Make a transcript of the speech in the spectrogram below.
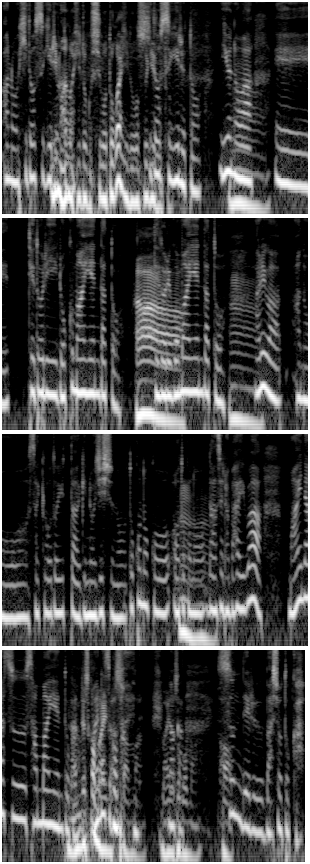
あのひどすぎると。今のひどく仕事がひどすぎると。ひどすぎるというのは、えー手取り6万円だと。手取り5万円だと。円あるいはあの先ほど言った技能実習の男の子男の男性の場合はマイナス3万円とか。何ですか、マイナス5 3万。マイナス5万。住んでる場所とか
